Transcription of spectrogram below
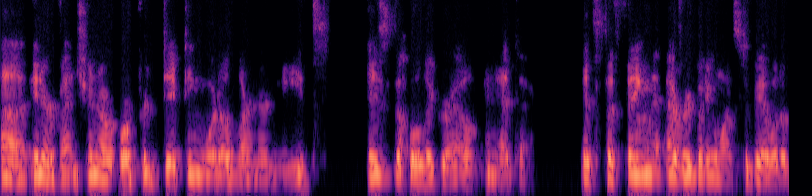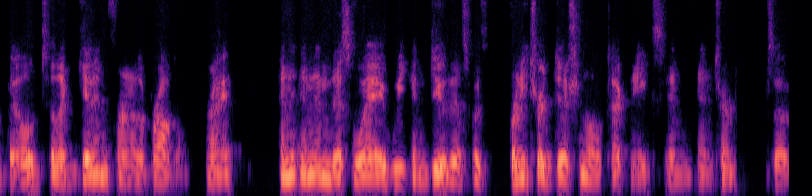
uh, intervention or, or predicting what a learner needs is the holy grail in edtech. It's the thing that everybody wants to be able to build to like get in front of the problem right and and in this way we can do this with pretty traditional techniques in in terms of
